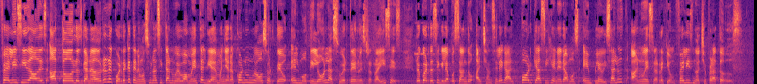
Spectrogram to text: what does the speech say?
Felicidades a todos los ganadores. Recuerde que tenemos una cita nuevamente el día de mañana con un nuevo sorteo, el motilón, la suerte de nuestras raíces. Recuerde seguirle apostando al chance legal porque así generamos empleo y salud a nuestra región. Feliz noche para todos.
